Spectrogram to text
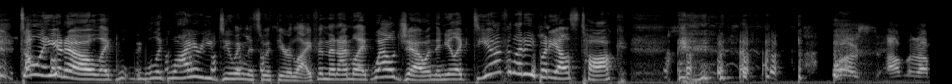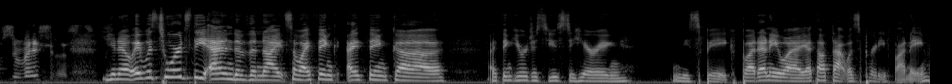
it's only, you know, like, w- like, why are you doing this with your life? And then I'm like, well, Joe. And then you're like, do you ever let anybody else talk? Well, I'm an observationist. You know, it was towards the end of the night, so I think, I think, uh, I think you were just used to hearing me speak. But anyway, I thought that was pretty funny.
